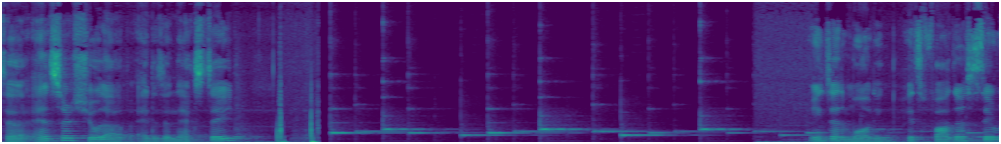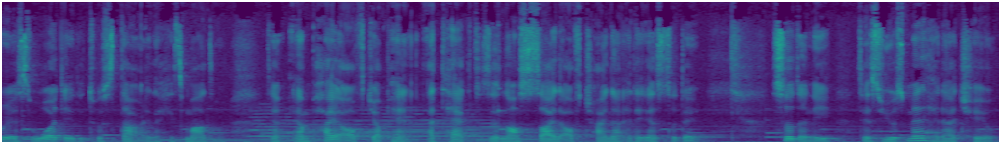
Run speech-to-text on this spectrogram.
The answer showed up at the next day In that morning, his father seriously worded to Star and his mother. The Empire of Japan attacked the north side of China at yesterday. Suddenly, this youth man had a chill,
